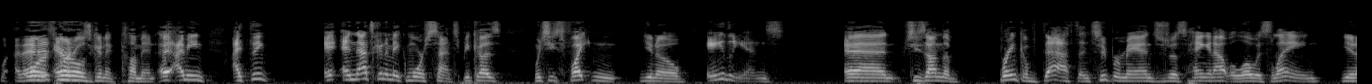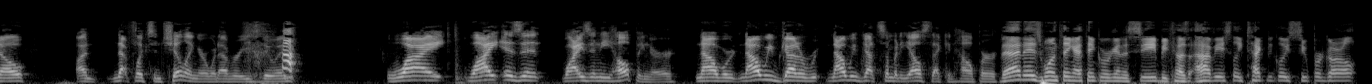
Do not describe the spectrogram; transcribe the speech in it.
Well, or Arrow's going to come in. I I mean, I think, and that's going to make more sense because when she's fighting, you know, aliens, and she's on the brink of death, and Superman's just hanging out with Lois Lane, you know, on Netflix and chilling or whatever he's doing. why? Why isn't? Why isn't he helping her? Now we're now we've got a now we've got somebody else that can help her. That is one thing I think we're going to see because obviously, technically, Supergirl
